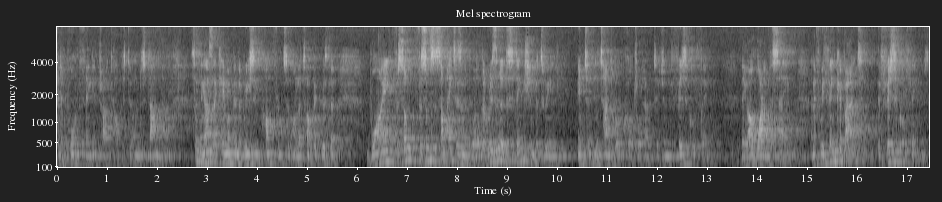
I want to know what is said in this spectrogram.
an important thing in trying to help us to understand that. Something else that came up in the recent conference on the topic was that why, for some, for some societies in the world, there isn't a distinction between intangible cultural heritage and the physical thing. They are one and the same. And if we think about the physical things,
